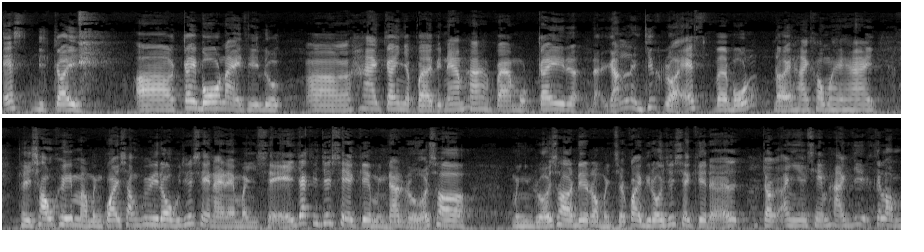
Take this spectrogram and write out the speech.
SBK à, Cable này thì được hai hai cây nhập về Việt Nam ha Và một cây đã gắn lên chiếc RS V4 đời 2022 Thì sau khi mà mình quay xong cái video của chiếc xe này này Mình sẽ dắt cái chiếc xe kia mình ra rửa sơ. Mình rửa sơ đi rồi mình sẽ quay video chiếc xe kia để cho anh em xem hai cái cái lon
